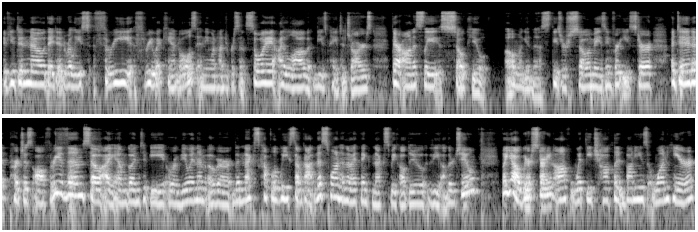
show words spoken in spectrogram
If you didn't know, they did release three three wick candles in the 100% soy. I love these painted jars. They're honestly so cute. Oh my goodness, these are so amazing for Easter. I did purchase all three of them, so I am going to be reviewing them over the next couple of weeks. I've got this one, and then I think next week I'll do the other two. But yeah, we're starting off with the Chocolate Bunnies one here.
